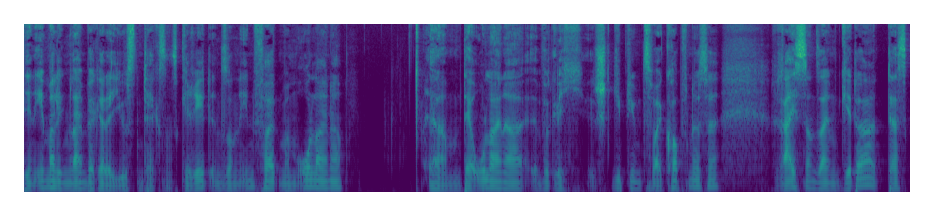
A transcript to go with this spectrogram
den ehemaligen Linebacker der Houston Texans, gerät in so einen Infight mit dem O-Liner. Ähm, der O-Liner wirklich gibt ihm zwei Kopfnüsse, reißt an seinem Gitter, das,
